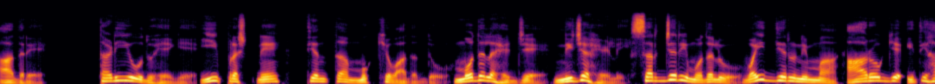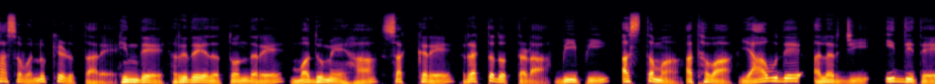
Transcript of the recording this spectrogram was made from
ಆದರೆ ತಡೆಯುವುದು ಹೇಗೆ? ಈ ಪ್ರಶ್ನೆ ಅತ್ಯಂತ ಮುಖ್ಯವಾದದ್ದು. ಮೊದಲ ಹೆಜ್ಜೆ, ನಿಜ ಹೇಳಿ. ಸರ್ಜರಿ ಮೊದಲು ವೈದ್ಯರು ನಿಮ್ಮ ಆರೋಗ್ಯ ಇತಿಹಾಸವನ್ನು ಕೇಳುತ್ತಾರೆ. ಹಿಂದೆ ಹೃದಯದ ತೊಂದರೆ, ಮಧುಮೇಹ, ಸಕ್ಕರೆ, ರಕ್ತದೊತ್ತಡ ಬಿಪಿ ಅಸ್ತಮ ಅಥವಾ ಯಾವುದೇ ಅಲರ್ಜಿ ಇದ್ದಿತೆ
